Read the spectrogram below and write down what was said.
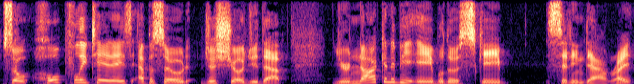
so hopefully today's episode just showed you that you're not going to be able to escape sitting down, right?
